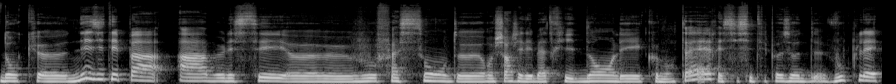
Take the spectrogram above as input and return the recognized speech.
Donc, euh, n'hésitez pas à me laisser euh, vos façons de recharger les batteries dans les commentaires. Et si cet épisode vous plaît,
